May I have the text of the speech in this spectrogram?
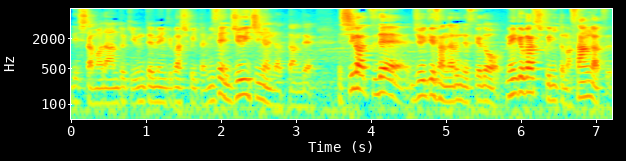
でしたまだあの時。運転免許合宿行った。2011年だったんで。4月で19歳になるんですけど免許合宿に行ったのは3月。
